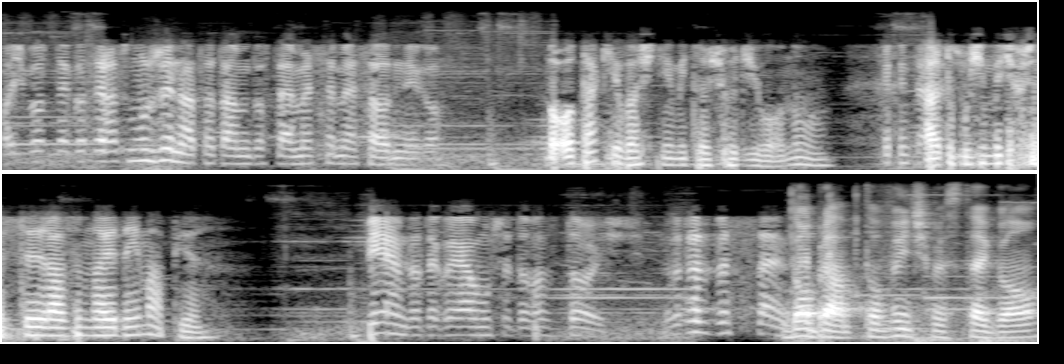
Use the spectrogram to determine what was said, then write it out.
Choćby od tego teraz Murzyna, co tam dostałem SMS-a od niego. No o takie właśnie mi coś chodziło, no. Też. Ale to musimy być wszyscy razem na jednej mapie. Wiem, dlatego ja muszę do was dojść. Tylko to jest bez sensu. Dobra, to wyjdźmy z tego.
